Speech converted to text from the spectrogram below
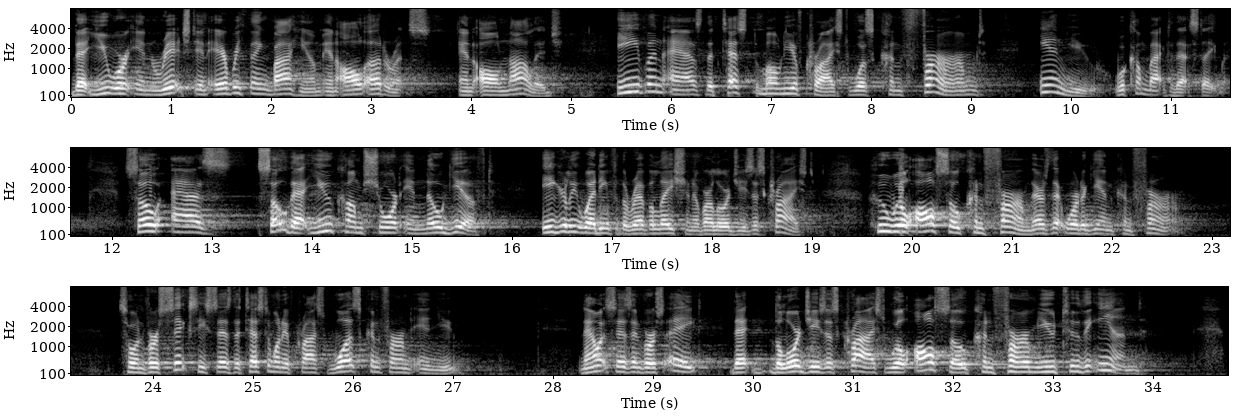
that you were enriched in everything by him in all utterance and all knowledge, even as the testimony of Christ was confirmed in you. We'll come back to that statement. So as so that you come short in no gift, eagerly waiting for the revelation of our Lord Jesus Christ, who will also confirm. There's that word again, confirm. So in verse 6, he says, The testimony of Christ was confirmed in you. Now it says in verse 8, that the Lord Jesus Christ will also confirm you to the end,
